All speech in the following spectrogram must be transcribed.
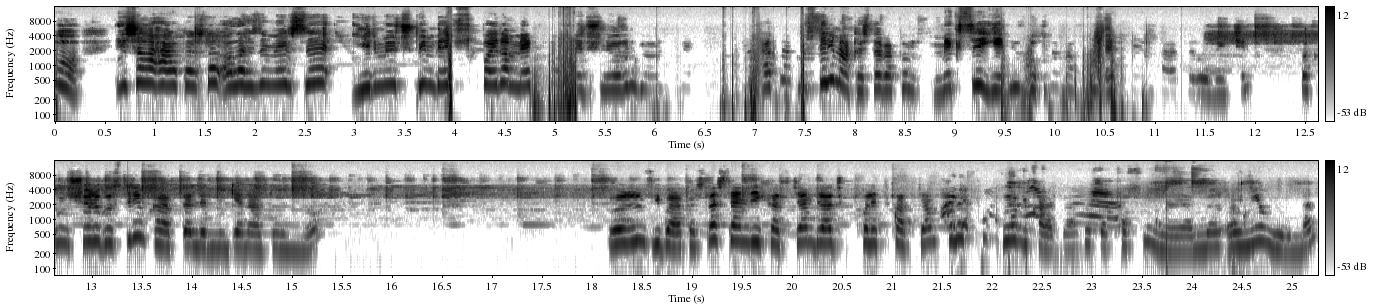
Bu. İnşallah arkadaşlar Allah izin verirse 23.500 kupayla Max almayı düşünüyorum. Hatta göstereyim arkadaşlar bakın Max'i 709'a bastım en karakter olduğu için. Bakın şöyle göstereyim karakterlerinin genel durumunu. Gördüğünüz gibi arkadaşlar Sandy'yi kasacağım. Birazcık Colette'i kasacağım. Colette çok zor bir karakter arkadaşlar. Kasılmıyor yani. Ben oynayamıyorum ben.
